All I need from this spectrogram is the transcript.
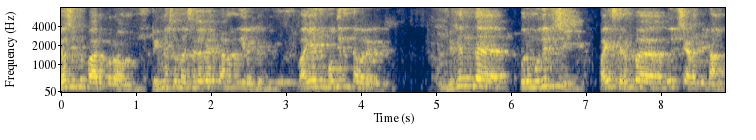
யோசித்து பார்க்கிறோம். என்ன சொல்ற சில பேருக்கு அனுமதி இருக்குது. வயது முதிர்ந்தவர்கள் மிகுந்த ஒரு முதிர்ச்சி வயசு ரொம்ப முதிர்ச்சி அடைஞ்சிட்டாங்க.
